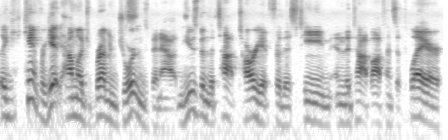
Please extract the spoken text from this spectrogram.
like you can't forget how much Brevin Jordan's been out, and he's been the top target for this team and the top offensive player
